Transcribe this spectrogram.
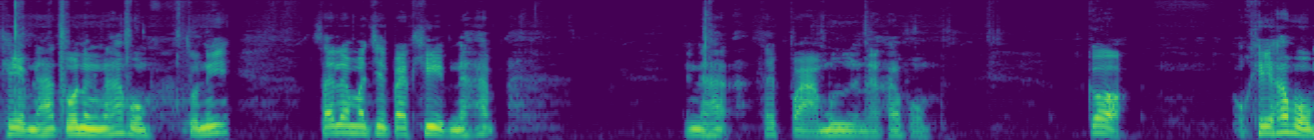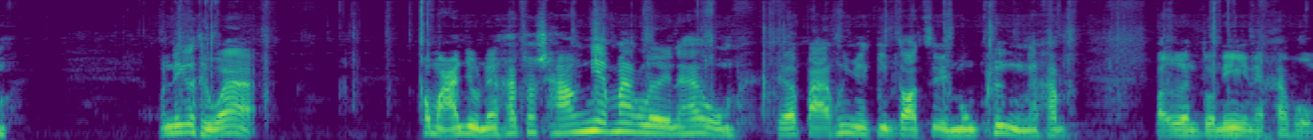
เทพนะฮะตัวหนึ่งนะครับผม ตัวนี้ไซส์ประมาณเจ็ดแปดขีดนะครับนี่นะฮะไซส์ฝ่ามือนะครับผม ก็โอเคครับผม วันนี้ก็ถือว่า ข้าหมาอยู่นะครับเช้าๆเงียบมากเลยนะครับ ผมแต่ปลาเพิ่งจะกินตอนสิบเอ็ดโมงครึ่งนะครับปลาเอิญตัวนี้นะครับ ผม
